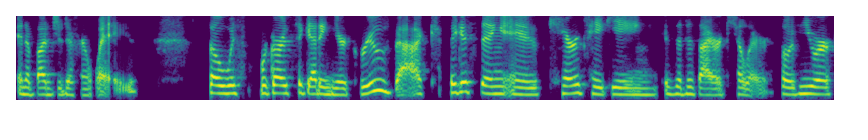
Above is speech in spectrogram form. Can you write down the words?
in a bunch of different ways so with regards to getting your groove back biggest thing is caretaking is a desire killer so if you are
